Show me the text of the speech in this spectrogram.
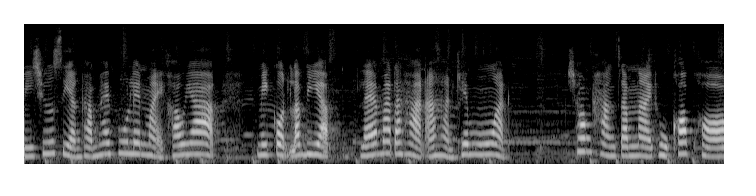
มีชื่อเสียงทำให้ผู้เล่นใหม่เข้ายาก มีกฎระเบียบ และมาตรฐานอาหารเข้มงวด ช่องทางจำหน่ายถูกครอบครอง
